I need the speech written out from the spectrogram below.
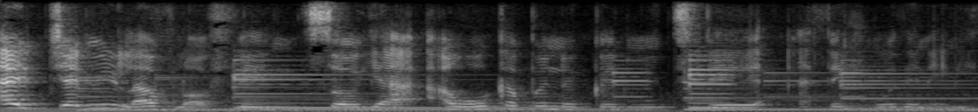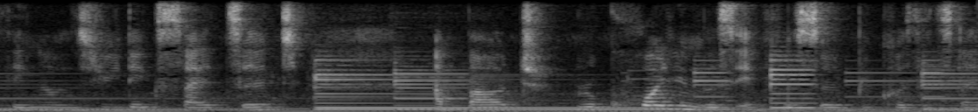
I genuinely love laughing. So yeah, I woke up in a good mood today. I think more than anything, I was really excited about recording this episode because it's like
